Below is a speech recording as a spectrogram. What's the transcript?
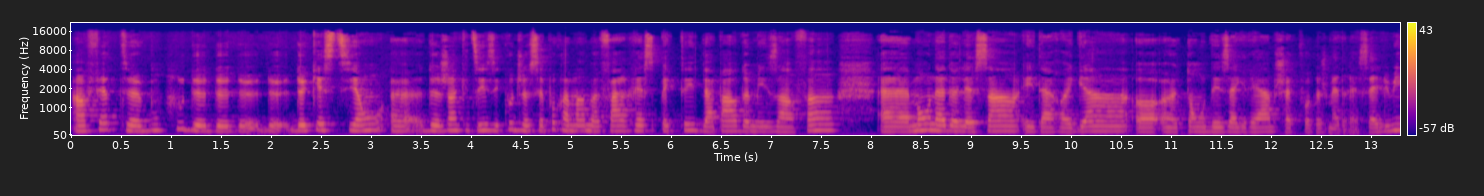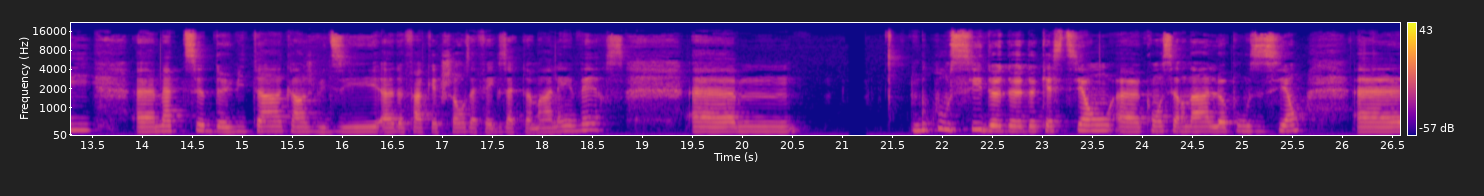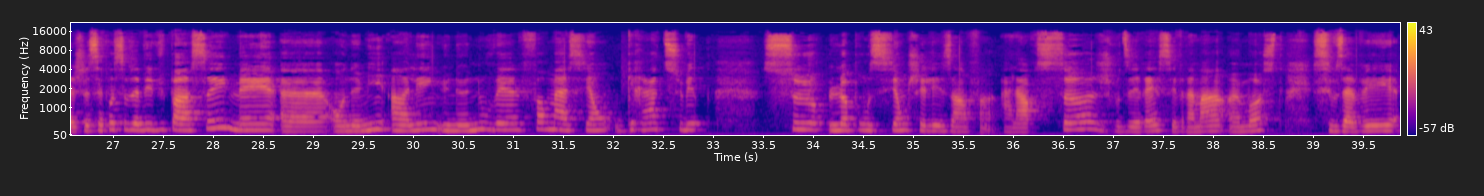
En fait, beaucoup de, de, de, de questions euh, de gens qui disent, écoute, je ne sais pas comment me faire respecter de la part de mes enfants. mon adolescent est arrogant, a un ton désagréable chaque fois que je m'adresse à lui. ma petite de 8 ans, quand je lui dis de faire quelque chose, elle fait exactement l'inverse. Euh, beaucoup aussi de, de, questions euh, concernant l'opposition. Euh, je ne sais pas si vous avez vu passer, mais on a mis en ligne une nouvelle formation gratuite sur l'opposition chez les enfants. Alors ça, je vous dirais, c'est vraiment un must. Si vous avez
